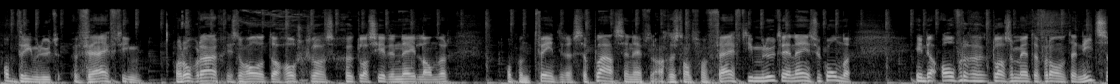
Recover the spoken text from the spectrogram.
op 3 minuten 15. Rob Ruig is nog altijd de hoogst geclasseerde Nederlander op een 22e plaats... en heeft een achterstand van 15 minuten en 1 seconde. In de overige klassementen verandert er niets.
